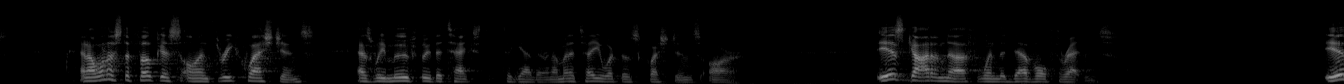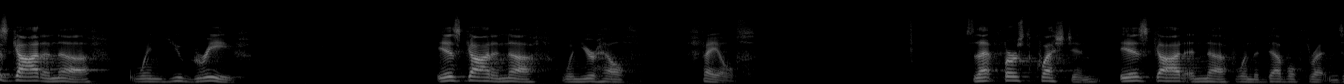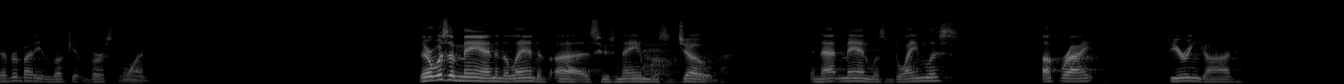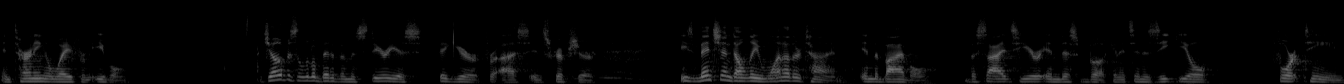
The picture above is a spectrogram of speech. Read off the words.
And I want us to focus on three questions as we move through the text together. And I'm going to tell you what those questions are. Is God enough when the devil threatens? Is God enough when you grieve? Is God enough when your health fails? So, that first question is God enough when the devil threatens? Everybody, look at verse 1. There was a man in the land of Uz whose name was Job, and that man was blameless, upright, fearing God, and turning away from evil. Job is a little bit of a mysterious figure for us in Scripture. He's mentioned only one other time in the Bible besides here in this book, and it's in Ezekiel 14,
